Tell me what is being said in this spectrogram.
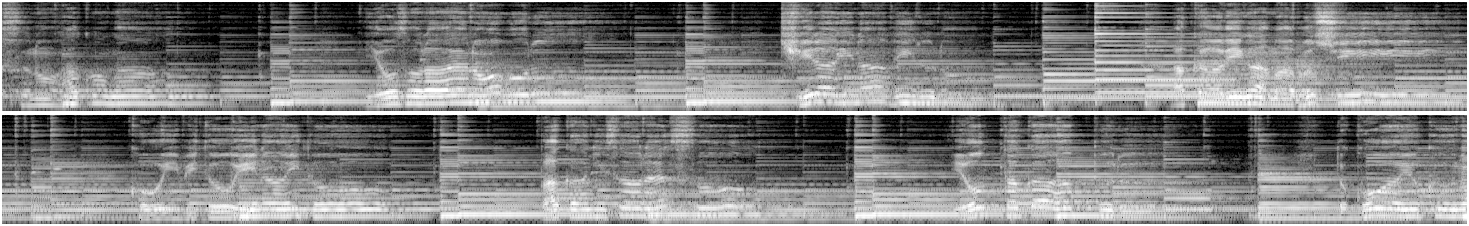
スの箱が夜空へ昇る。嫌いなビルの明かりが眩しい。恋人いないとバカにされそう。酔ったカップル。どこへ行くの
